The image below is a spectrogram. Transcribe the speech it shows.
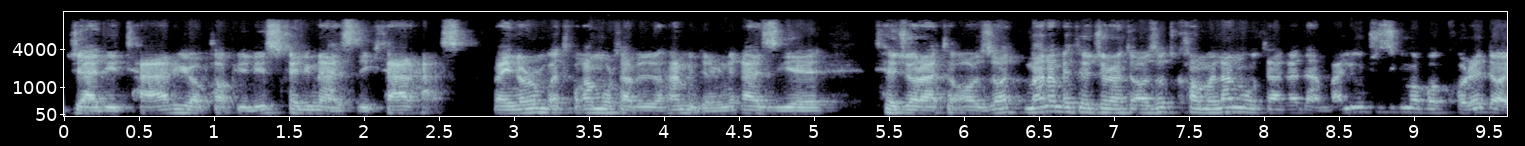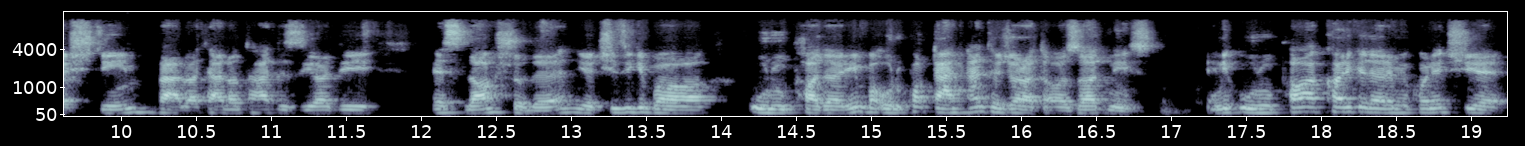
جدیدتر یا پاپولیست خیلی نزدیکتر هست. و اینا رو اتفاقا مرتبط به هم می‌دونم این قضیه تجارت آزاد. منم به تجارت آزاد کاملا معتقدم. ولی اون چیزی که ما با کره داشتیم و البته الان تا حد زیادی اصلاح شده یا چیزی که با اروپا داریم با اروپا قطعا تجارت آزاد نیست. یعنی اروپا کاری که داره می‌کنه چیه؟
